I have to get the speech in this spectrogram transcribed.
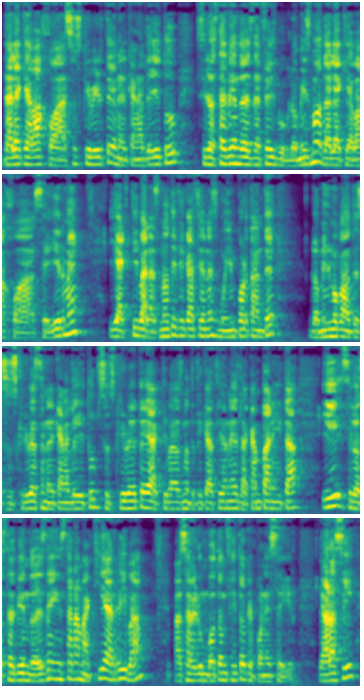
dale aquí abajo a suscribirte en el canal de YouTube. Si lo estás viendo desde Facebook, lo mismo, dale aquí abajo a seguirme y activa las notificaciones, muy importante, lo mismo cuando te suscribes en el canal de YouTube, suscríbete, activa las notificaciones, la campanita y si lo estás viendo desde Instagram, aquí arriba vas a ver un botoncito que pone seguir. Y ahora sí,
